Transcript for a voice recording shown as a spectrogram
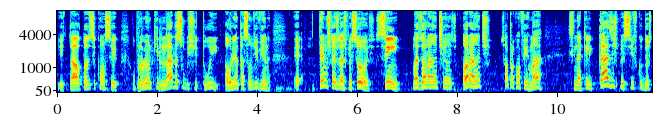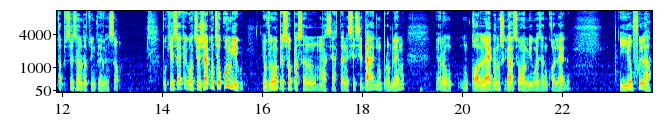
e tal, todo esse conceito. O problema é que nada substitui a orientação divina. É, temos que ajudar as pessoas? Sim, mas ora antes, antes. Ora antes, só para confirmar se naquele caso específico Deus está precisando da tua intervenção. Porque isso é o que aconteceu, já aconteceu comigo. Eu vi uma pessoa passando uma certa necessidade, um problema. Era um, um colega, não chegava a ser um amigo, mas era um colega. E eu fui lá.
